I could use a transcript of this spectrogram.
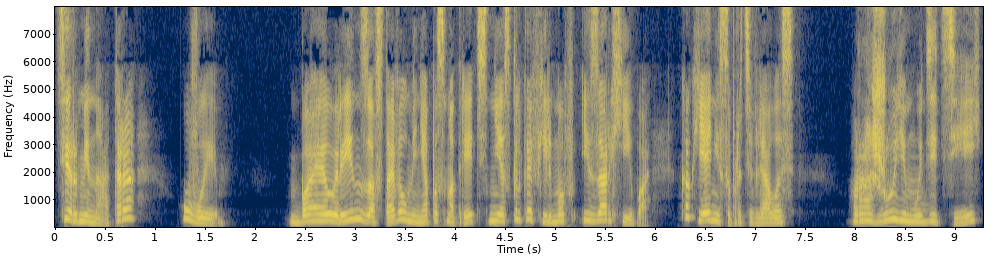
терминатора, увы, Байл Рин заставил меня посмотреть несколько фильмов из архива, как я не сопротивлялась. Рожу ему детей,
